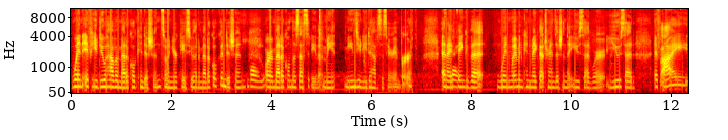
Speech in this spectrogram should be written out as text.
when if you do have a medical condition. So in your case, you had a medical condition Right. or a medical necessity that me- means you need to have cesarean birth. And I Right. think that when women can make that transition that you said, where you said, if I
